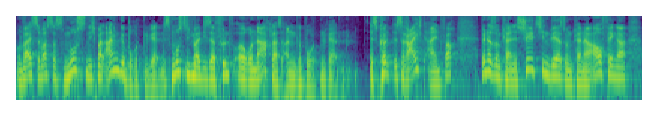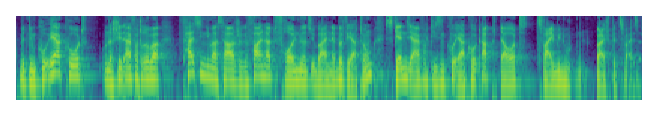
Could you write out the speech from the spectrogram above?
Und weißt du was, das muss nicht mal angeboten werden. Es muss nicht mal dieser 5 Euro Nachlass angeboten werden. Es könnte, es reicht einfach, wenn da so ein kleines Schildchen wäre, so ein kleiner Aufhänger mit einem QR-Code und da steht einfach drüber, falls Ihnen die Massage gefallen hat, freuen wir uns über eine Bewertung. Scannen Sie einfach diesen QR-Code ab, dauert zwei Minuten beispielsweise.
